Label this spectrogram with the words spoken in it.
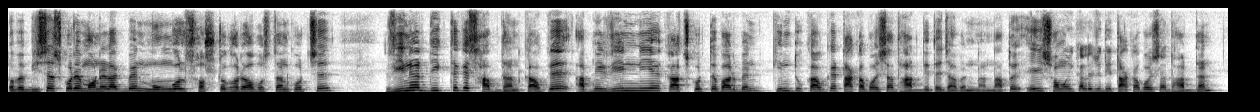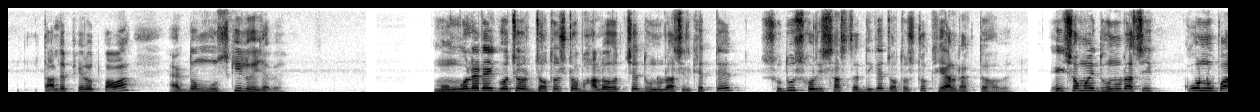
তবে বিশেষ করে মনে রাখবেন, মঙ্গল ষষ্ঠ ঘরে অবস্থান করছে। ঋণের দিক থেকে সাবধান। কাউকে আপনি ঋণ নিয়ে কাজ করতে পারবেন, কিন্তু কাউকে টাকা পয়সা ধার দিতে যাবেন না। না তো এই সময়কালে যদি টাকা পয়সা ধার দেন, তাহলে ফেরত পাওয়া একদম মুশকিল হয়ে যাবে। মঙ্গলের এই গোচর যথেষ্ট ভালো হচ্ছে ধনুরাশির ক্ষেত্রে। শুধু শরীর স্বাস্থ্যের দিকে যথেষ্ট খেয়াল রাখতে হবে। এই সময় ধনুরাশি কোন উপা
